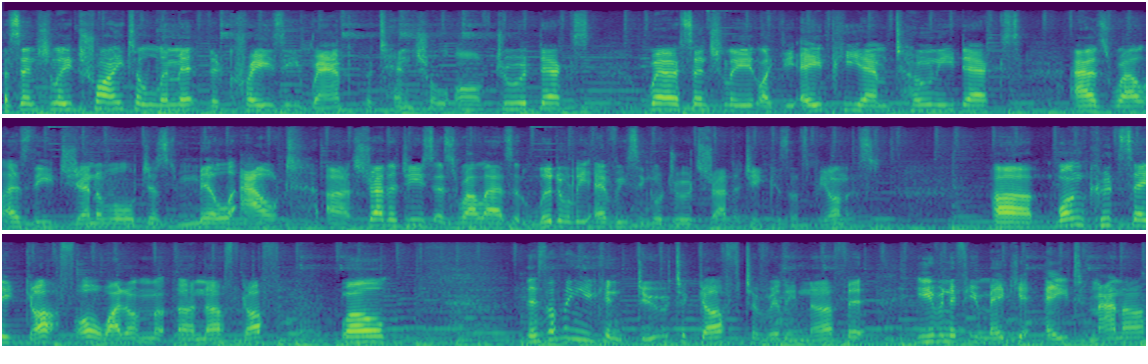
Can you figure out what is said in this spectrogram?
Essentially trying to limit the crazy ramp potential of druid decks, where essentially like the APM Tony decks as well as the general just mill out uh, strategies, as well as literally every single druid strategy, because let's be honest. Uh, one could say Guff. Oh, why don't uh, nerf Guff? Well, there's nothing you can do to Guff to really nerf it. Even if you make it 8 mana,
